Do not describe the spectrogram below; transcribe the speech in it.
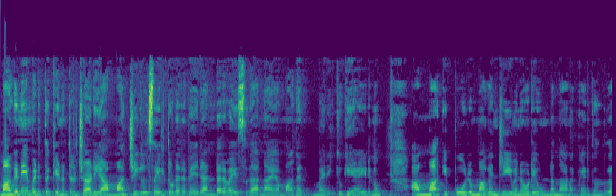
മകനെയും എടുത്ത് കിണറ്റിൽ ചാടിയ അമ്മ ചികിത്സയിൽ തുടരവെ രണ്ടര വയസ്സുകാരനായ മകൻ മരിക്കുകയായിരുന്നു. അമ്മ ഇപ്പോഴും മകൻ ജീവനോടെ ഉണ്ടെന്നാണ് കരുതുന്നത്.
